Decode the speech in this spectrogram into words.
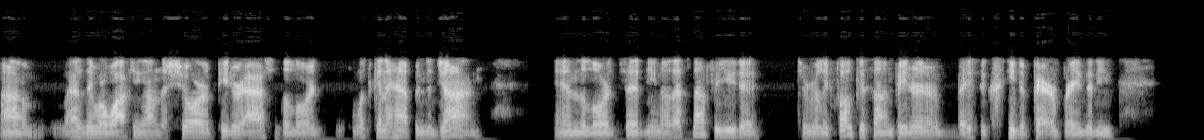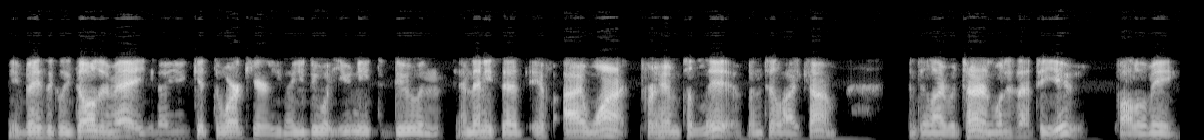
Um, as they were walking on the shore, Peter asked the Lord, "What's going to happen to John?" And the Lord said, "You know, that's not for you to to really focus on, Peter." Basically, to paraphrase it, he he basically told him, "Hey, you know, you get to work here. You know, you do what you need to do." And and then he said, "If I want for him to live until I come, until I return, what is that to you? Follow me."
